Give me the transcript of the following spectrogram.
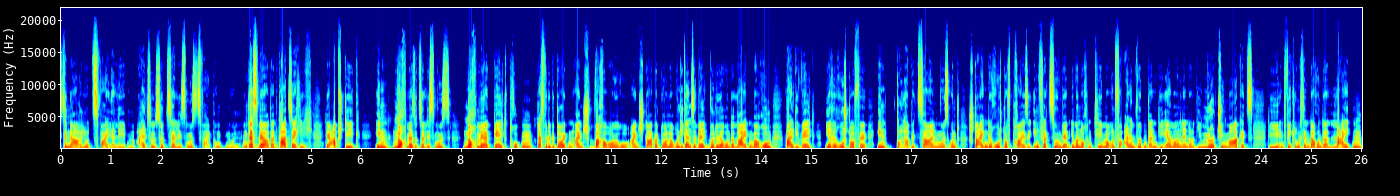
Szenario 2 erleben, also Sozialismus 2.0. Und das wäre dann tatsächlich der Abstieg in noch mehr Sozialismus, noch mehr Geld drucken. Das würde bedeuten, ein schwacher Euro, ein starker Dollar und die ganze Welt würde darunter leiden. Warum? Weil die Welt ihre Rohstoffe in Dollar bezahlen muss und steigende Rohstoffpreise, Inflation wären immer noch ein Thema und vor allem würden dann die ärmeren Länder oder die Emerging Markets, die Entwicklungsländer darunter leiden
